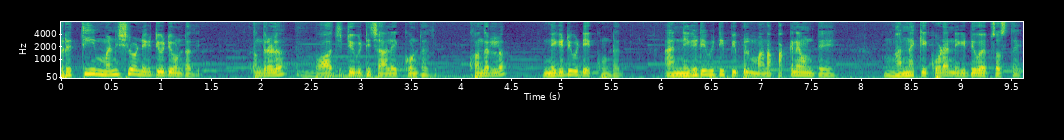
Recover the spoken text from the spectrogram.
ప్రతి మనిషిలో నెగిటివిటీ ఉంటుంది. కొందరిలో పాజిటివిటీ చాలా ఎక్కువ ఉంటుంది. కొందరిలో నెగిటివిటీ ఎక్కువ ఉంటుంది. ఆ నెగిటివిటీ పీపుల్ మన పక్కనే ఉంటే మనకి కూడా నెగిటివ్ వైబ్స్ వస్తాయి.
